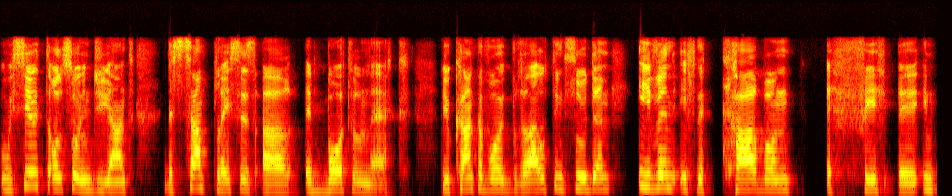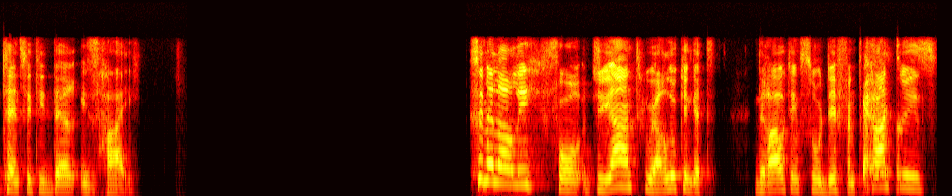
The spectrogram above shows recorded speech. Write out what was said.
we see it also in GÉANT, that some places are a bottleneck. You can't avoid routing through them, even if the carbon intensity there is high. Similarly, for GÉANT, we are looking at the routing through different countries.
